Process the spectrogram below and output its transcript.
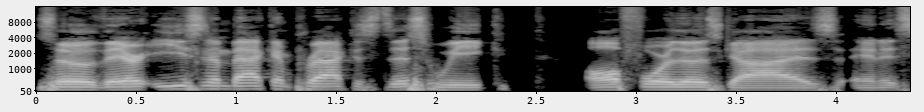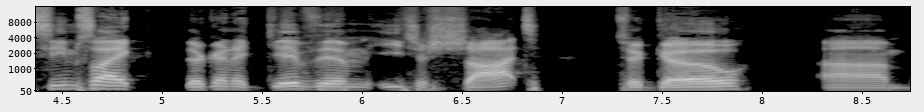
So they're easing them back in practice this week all four of those guys, and it seems like they're going to give them each a shot to go. Um,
